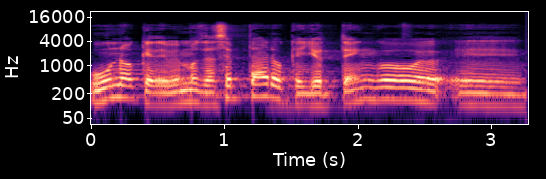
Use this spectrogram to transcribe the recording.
Uno que debemos de aceptar o que yo tengo eh,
